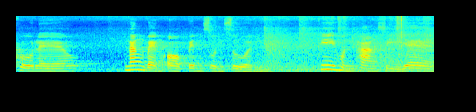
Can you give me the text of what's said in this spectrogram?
โคแล้ว นั่งแบ่งออกเป็นส่วนๆ ที่หนทางสี่แยก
